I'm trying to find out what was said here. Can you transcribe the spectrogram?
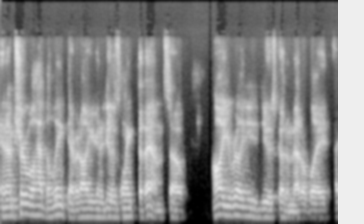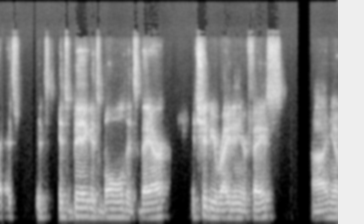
and I'm sure we'll have the link there. But all you're going to do is link to them. So all you really need to do is go to Metal Blade. It's it's it's big, it's bold, it's there. It should be right in your face uh, you know,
